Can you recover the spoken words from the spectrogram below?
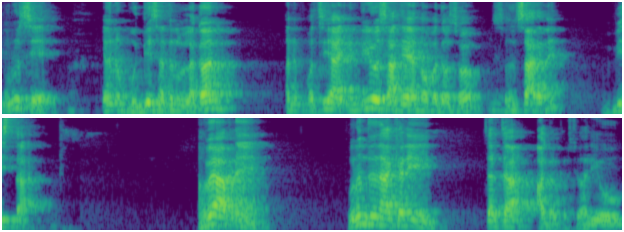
પુરુષ છે, એનું બુદ્ધિ સાથેનું લગન અને પછી આ ઇન્દ્રિયો સાથે એનો બધો છો સંસાર અને વિસ્તાર. હવે આપણે પુરંદર આખ્યાની ચર્ચા આગળ કરશું. હરિઓમ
